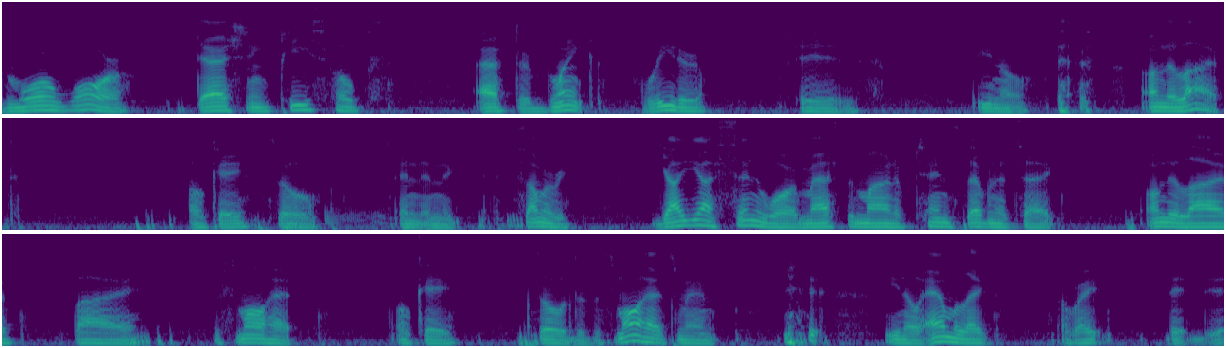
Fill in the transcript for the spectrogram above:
more war, dashing peace hopes after blank leader is, you know, unalived. Okay, so in, in the summary, Yahya Sinwar, mastermind of 10-7 attack, unalived by the small hats. Okay, so the, the small hats, man, you know, Amalek, all right, they, they,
